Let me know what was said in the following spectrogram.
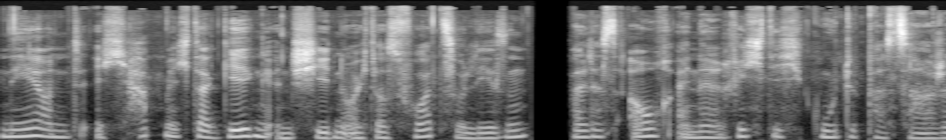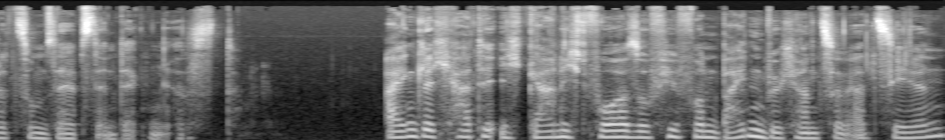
Nee, und ich habe mich dagegen entschieden, euch das vorzulesen, weil das auch eine richtig gute Passage zum Selbstentdecken ist. Eigentlich hatte ich gar nicht vor, so viel von beiden Büchern zu erzählen,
